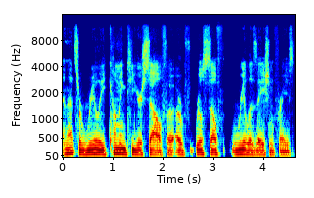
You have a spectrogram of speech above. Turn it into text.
and that's a really coming to yourself a, a real self realization phrase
